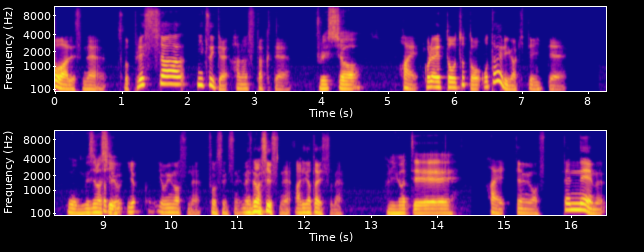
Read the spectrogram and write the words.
日はですね、ちょっとプレッシャーについて話したくて、プレッシャー。おはい。これ、えっと、ちょっとお便りが来ていて、珍ちょっとしい。読みますね。そうですね。珍しいですね。ありがたいですね。ありがてえ。はい。じゃあ読みます。ペンネーム、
